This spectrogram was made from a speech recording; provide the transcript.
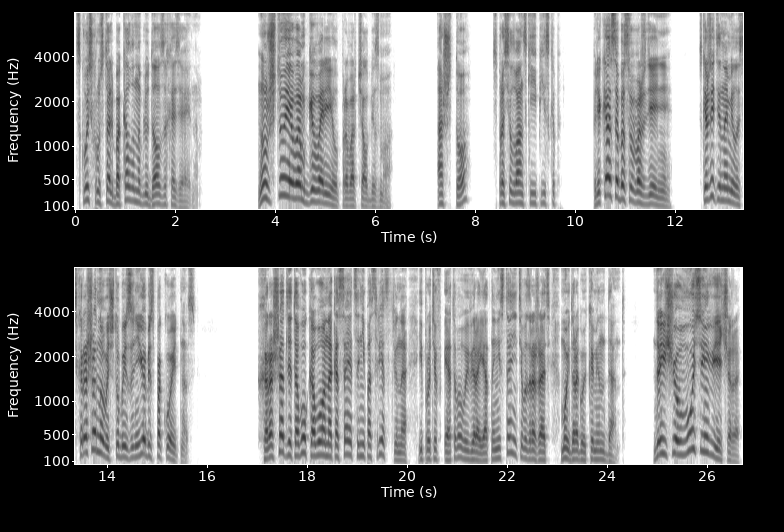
сквозь хрусталь бокала наблюдал за хозяином. «Ну, что я вам говорил?» — проворчал Безмо. «А что?» — спросил ванский епископ. «Приказ об освобождении. Скажите на милость, хороша новость, чтобы из-за нее беспокоить нас?» «Хороша для того, кого она касается непосредственно, и против этого вы, вероятно, не станете возражать, мой дорогой комендант». «Да еще в восемь вечера!»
